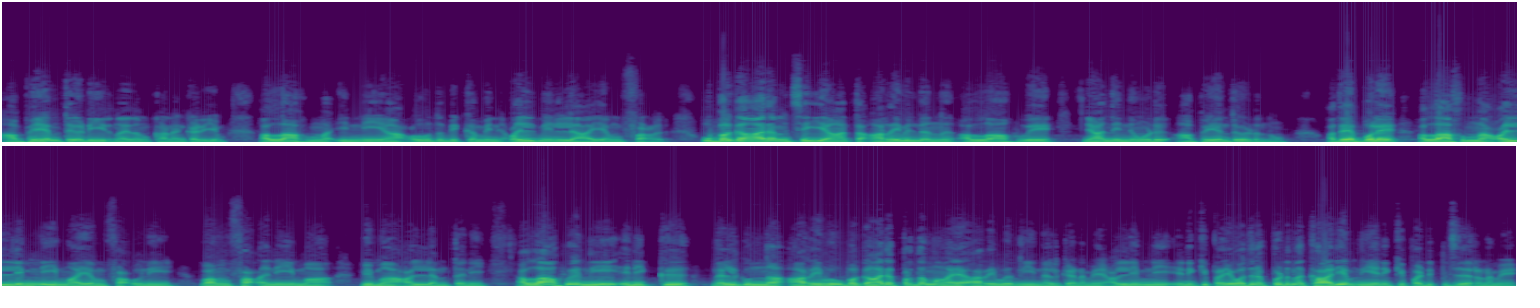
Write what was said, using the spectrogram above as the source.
അഭയം തേടിയിരുന്നതായി നമുക്ക് കാണാൻ കഴിയും. അള്ളാഹുമ്മ ഇന്നി അൽമില്ലായം യൻഫഅ. ഉപകാരം ചെയ്യാത്ത അറിവിൽ നിന്ന് അള്ളാഹുവെ ഞാൻ നിന്നോട് അഭയം തേടുന്നു. അതേപോലെ അള്ളാഹുമ്മ മാ മാ ബിമാ അല്ലംതനി. അള്ളാഹുവെ നീ എനിക്ക് നൽകുന്ന അറിവ് ഉപകാരപ്രദമായ അറിവ് നീ നൽകണമേ. അല്ലിംനി എനിക്ക് പ്രയോജനപ്പെടുന്ന കാര്യം നീ എനിക്ക് പഠിപ്പിച്ചു തരണമേ.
